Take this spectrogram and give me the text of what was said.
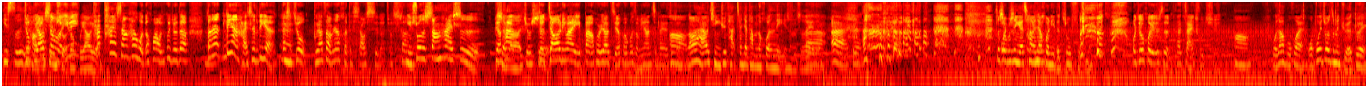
一丝一就不要剩了，因为他。太伤害我的话，我就会觉得，当然练还是练，但是就不要再有任何的消息了，就算了。你说的伤害是什比如他么？就是就交另外一半，或者要结婚或怎么样之类的这种。嗯，然后还要请你去他参加他们的婚礼什么之类的呃，哎，对，这是不是应该唱一下婚礼的祝福？我就会就是把它摘出去。嗯，我倒不会，我不会做这么绝对，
